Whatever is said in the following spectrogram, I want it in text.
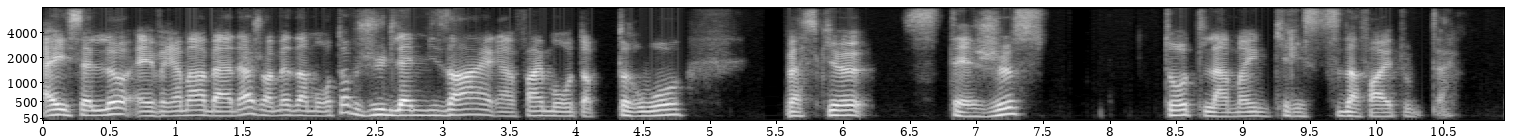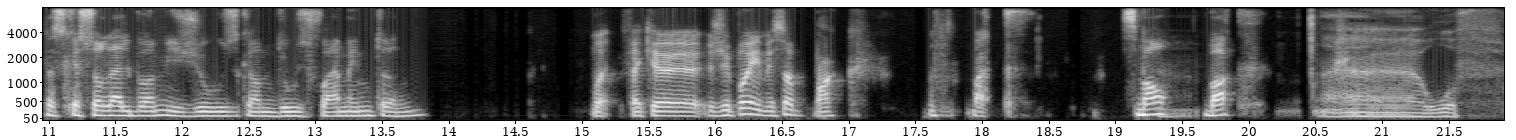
hey, celle-là est vraiment badass, je vais la mettre dans mon top. J'ai eu de la misère à faire mon top 3 parce que c'était juste toute la même Christie d'affaires tout le temps. Parce que sur l'album, il joue comme 12 fois la même tune. Ouais, fait que j'ai pas aimé ça, Buck. Buck. Simon, Buck. Euh, ouf.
